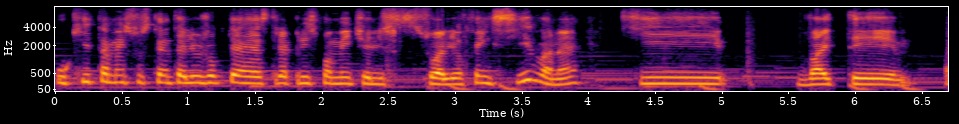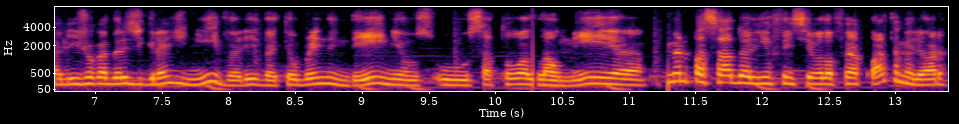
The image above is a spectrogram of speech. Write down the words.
O que também sustenta ali o jogo terrestre é principalmente ali sua linha ofensiva, né? Que vai ter ali jogadores de grande nível ali, vai ter o Brandon Daniels, o Satoa Laumea. No ano passado a linha ofensiva ela foi a quarta melhor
